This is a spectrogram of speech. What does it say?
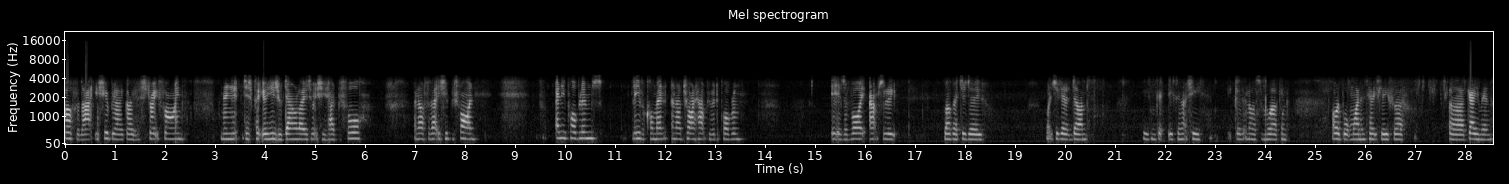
After that you should be able to go straight fine and then you just put your usual downloads which you had before and after that you should be fine. Any problems leave a comment and I'll try and help you with the problem. It is a right absolute bugger to do once you get it done you can get you can actually get it nice and working. I bought mine intentionally for uh, gaming.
